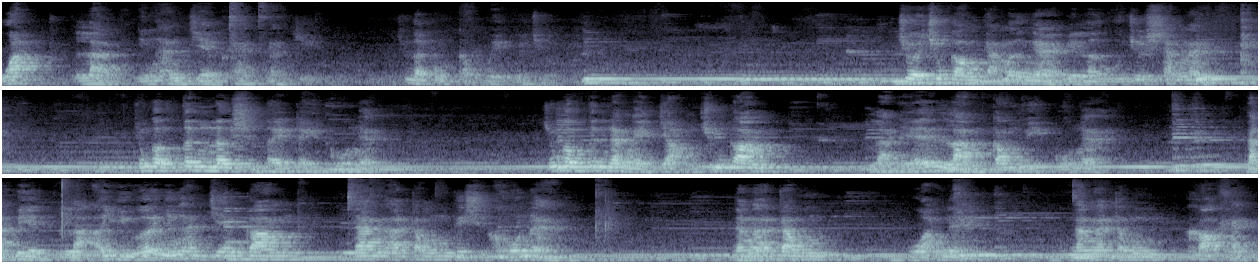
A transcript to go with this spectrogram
hoặc là những anh chị em khác đang chịu. Chúng ta cùng cầu nguyện với Chúa. Chúa ơi, chúng con cảm ơn Ngài vì lời của Chúa sáng nay. Chúng con tin nơi sự tế trị của Ngài. Chúng con tin rằng Ngài chọn chúng con là để làm công việc của Ngài. Đặc biệt là ở giữa những anh chị em con đang ở trong cái sự khổ nạn đang ở trong hoạn nạn đang ở trong khó khăn.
